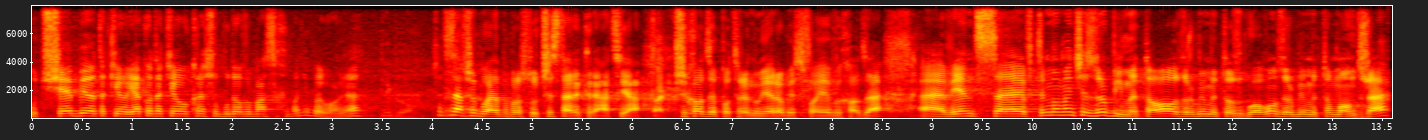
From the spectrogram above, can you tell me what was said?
u Ciebie takiego, jako takiego okresu budowy masy chyba nie było, nie? Nie było. Tak zawsze była po prostu czysta rekreacja. Tak. Przychodzę, potrenuję, robię swoje, wychodzę. E, więc e, w tym momencie zrobimy to, zrobimy to z głową, zrobimy to mądrze.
